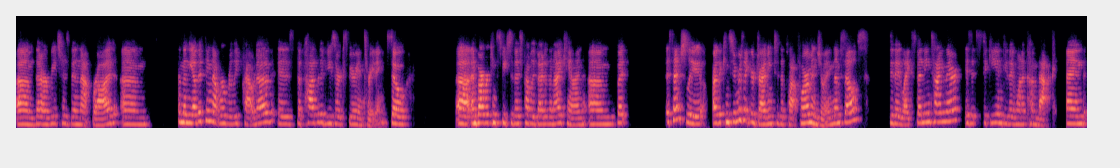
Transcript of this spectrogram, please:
um, that our reach has been that broad. Um, and then the other thing that we're really proud of is the positive user experience rating. So, uh, and Barbara can speak to this probably better than I can, um, but essentially, are the consumers that you're driving to the platform enjoying themselves? Do they like spending time there? Is it sticky and do they want to come back? And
